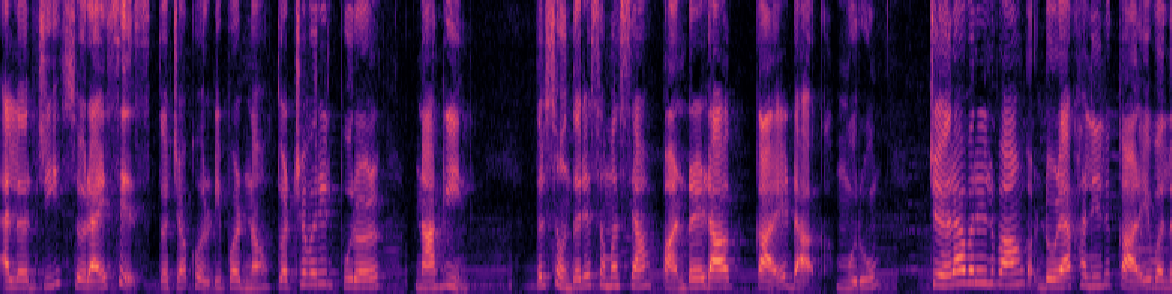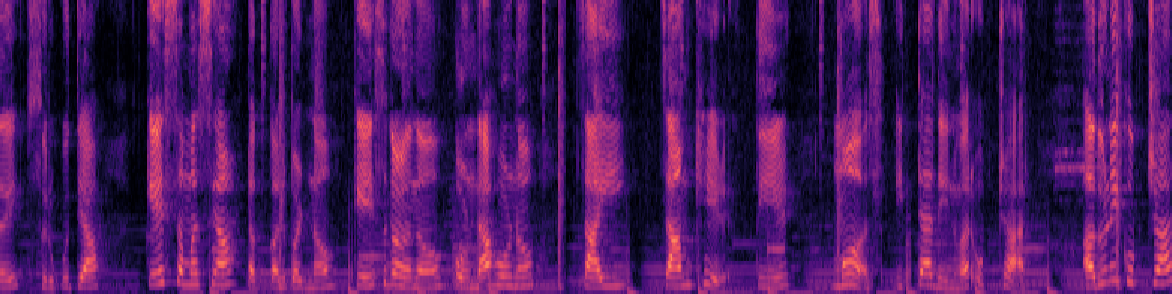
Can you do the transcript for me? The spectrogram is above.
ॲलर्जी सोरायसिस त्वचा कोरडी पडणं त्वचेवरील पुरळ नागिन तर सौंदर्य समस्या पांढरे डाग काळे डाग मुरूम चेहऱ्यावरील वांग डोळ्याखालील काळे वलय सुरकुत्या केस समस्या टक्कल पडणं केस गळणं कोंडा होणं चाई चामखीळ तीळ मस इत्यादींवर उपचार. आधुनिक उपचार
